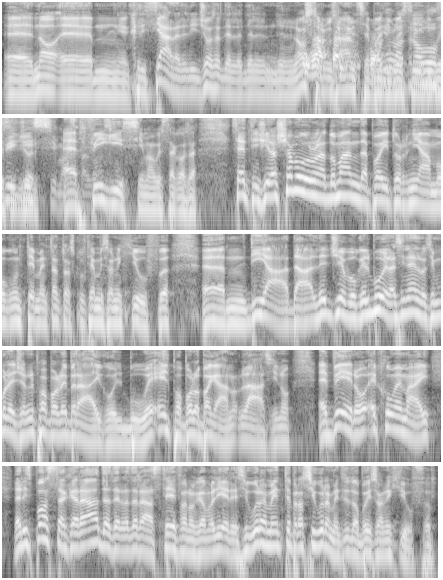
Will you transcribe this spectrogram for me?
eh, no, ehm, cristiana, religiosa delle, delle- delle nostre usanze poi di questi, di questi giorni. È fighissima questa cosa. Senti, ci lasciamo con una domanda, poi torniamo con te, ma intanto ascoltiamo i Sonic Youth. Ehm, di Ada, leggevo che il bue e l'asinello simboleggiano il popolo ebraico, il bue, e il popolo pagano, l'asino. È vero? E come mai? La risposta, cara te la darà Stefano Cavaliere sicuramente, però sicuramente dopo i Sonic Youth.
